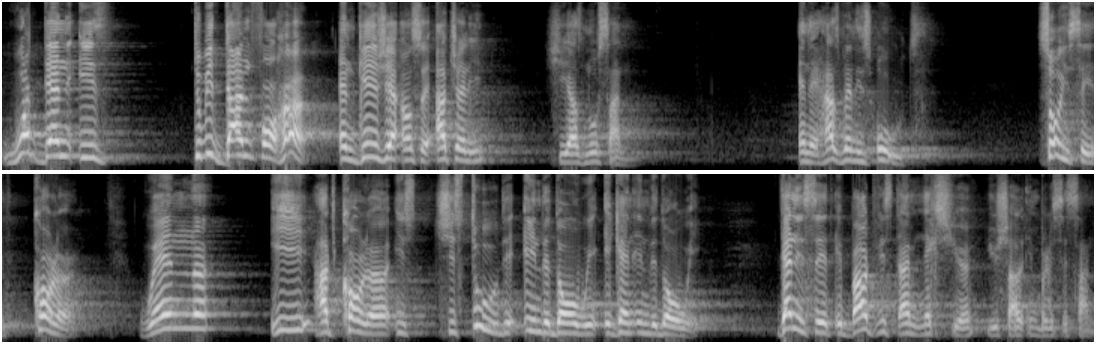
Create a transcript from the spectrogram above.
What then is to be done for her? And Gehazi answered, Actually, she has no son. And her husband is old. So he said, Call her. When he had called her, she stood in the doorway, again in the doorway. Then he said, About this time next year, you shall embrace a son.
